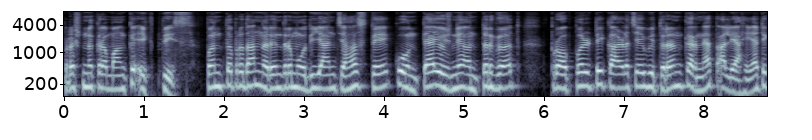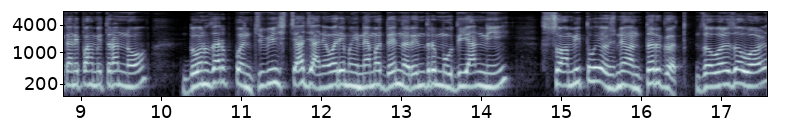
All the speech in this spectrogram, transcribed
प्रश्न क्रमांक एकतीस. पंतप्रधान नरेंद्र मोदी यांच्या हस्ते कोणत्या योजनेअंतर्गत प्रॉपर्टी कार्डचे वितरण करण्यात आले आहे? या ठिकाणी पहा मित्रांनो दोन हजार पंचवीसच्या जानेवारी महिन्यामध्ये नरेंद्र मोदी यांनी स्वामित्व योजनेअंतर्गत जवळजवळ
